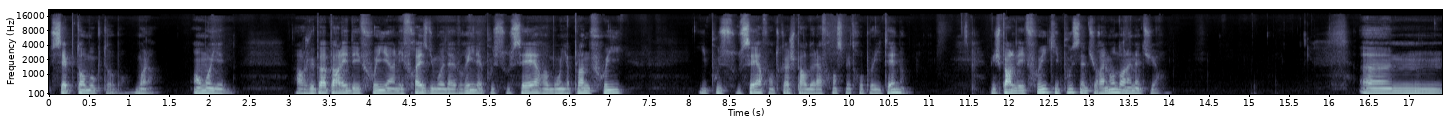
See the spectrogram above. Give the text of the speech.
septembre-octobre, voilà, en moyenne. Alors je ne vais pas parler des fruits, hein, les fraises du mois d'avril, elles poussent sous serre, bon il y a plein de fruits, ils poussent sous serre, en tout cas je parle de la France métropolitaine, mais je parle des fruits qui poussent naturellement dans la nature. Euh,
